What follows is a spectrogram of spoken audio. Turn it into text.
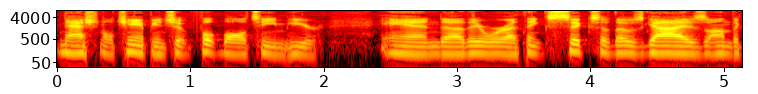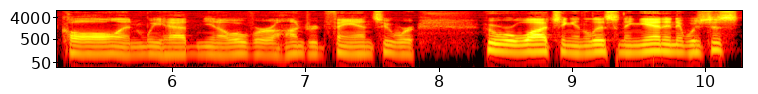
national championship football team here, and uh, there were I think six of those guys on the call, and we had you know over a hundred fans who were who were watching and listening in, and it was just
